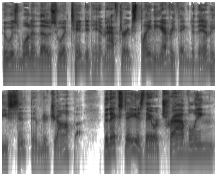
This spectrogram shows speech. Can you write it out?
who was one of those who attended him. After explaining everything to them, he sent them to Joppa. The next day, as they were traveling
